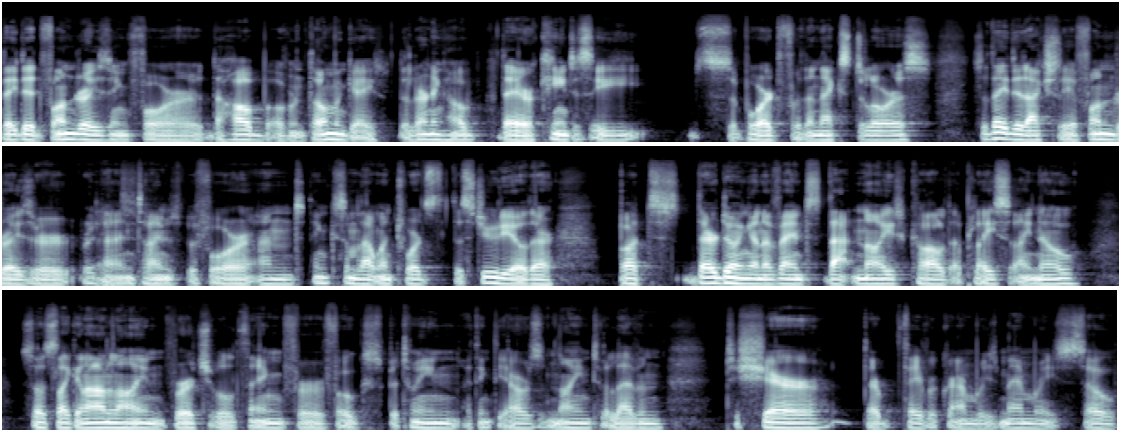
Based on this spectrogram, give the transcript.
they did fundraising for the hub over in Thomondgate, the learning hub. They are keen to see support for the next Dolores. So they did actually a fundraiser uh, in times before, and I think some of that went towards the studio there. But they're doing an event that night called A Place I Know. So it's like an online virtual thing for folks between, I think, the hours of 9 to 11 to share their favorite Cranberries memories. So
